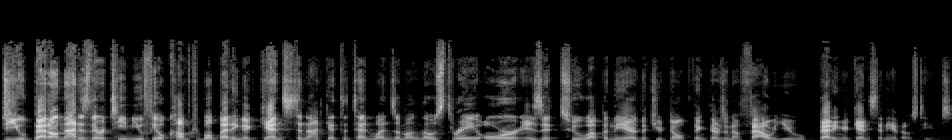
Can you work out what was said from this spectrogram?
do you bet on that? Is there a team you feel comfortable betting against to not get to 10 wins among those three? Or is it too up in the air that you don't think there's enough value betting against any of those teams?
